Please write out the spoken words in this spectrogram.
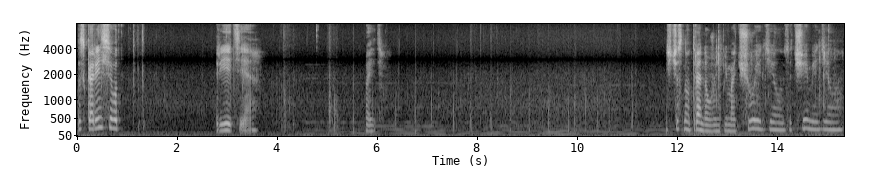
Это, скорее всего, третье. Пойдем. Если честно, вот реально уже не понимаю, что я делаю, зачем я делаю.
